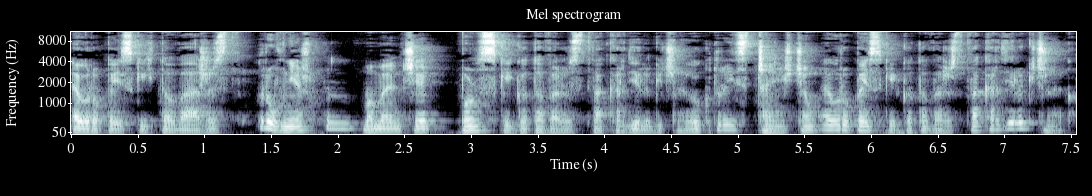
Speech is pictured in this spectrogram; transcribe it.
europejskich towarzystw, również w tym momencie Polskiego Towarzystwa Kardiologicznego, które jest częścią Europejskiego Towarzystwa Kardiologicznego.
